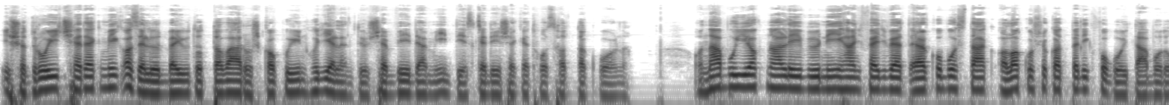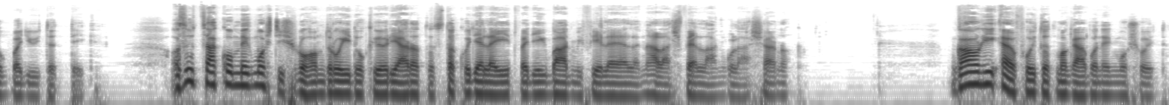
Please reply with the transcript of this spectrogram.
és a droid sereg még azelőtt bejutott a város kapuin, hogy jelentősebb védelmi intézkedéseket hozhattak volna. A nábújaknál lévő néhány fegyvert elkobozták, a lakosokat pedig fogolytáborokba gyűjtötték. Az utcákon még most is rohamdroidok őrjáratoztak, hogy elejét vegyék bármiféle ellenállás fellángolásának. Gauri elfolytott magában egy mosolyt.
